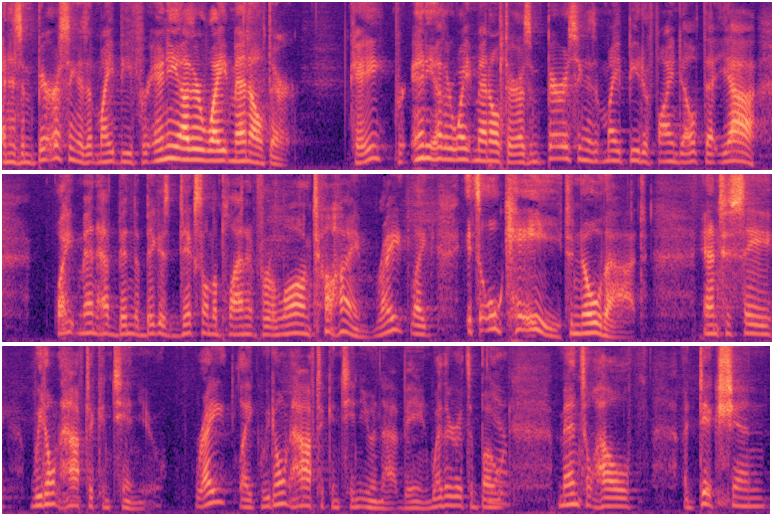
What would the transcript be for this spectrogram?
and as embarrassing as it might be for any other white men out there, okay, for any other white men out there, as embarrassing as it might be to find out that, yeah, white men have been the biggest dicks on the planet for a long time, right? Like, it's okay to know that and to say, we don't have to continue, right? Like, we don't have to continue in that vein, whether it's about Yeah. mental health, addiction.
